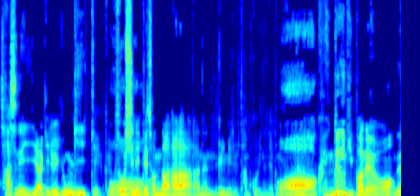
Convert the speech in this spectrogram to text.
자신의 이야기를 용기 있게 그리고 소신 있게 전달하라라는 의미를 담고 있는 앨범입니다. 와, 굉장히 deep하네요. 네.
